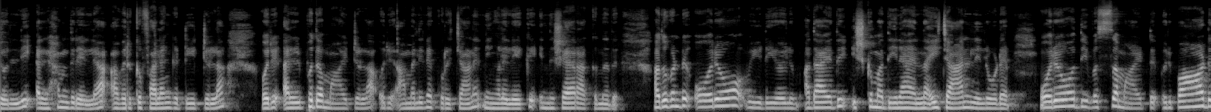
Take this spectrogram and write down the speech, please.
ചൊല്ലി അലഹമില്ല അവർക്ക് ഫലം കിട്ടിയിട്ടുള്ള ഒരു അത്ഭുതമായിട്ടുള്ള ഒരു അമലിനെ കുറിച്ചാണ് നിങ്ങളിലേക്ക് ഇന്ന് ഷെയർ ആക്കുന്നത്. അതുകൊണ്ട് ഓരോ വീഡിയോയിലും അതായത് ഇഷ്ക് മദീന എന്ന ഈ ചാനലിലൂടെ ഓരോ ദിവസമായിട്ട് ഒരുപാട്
